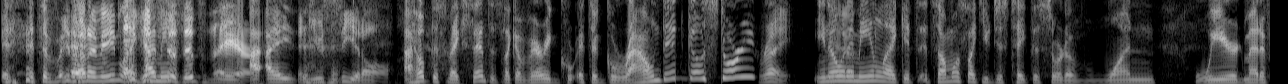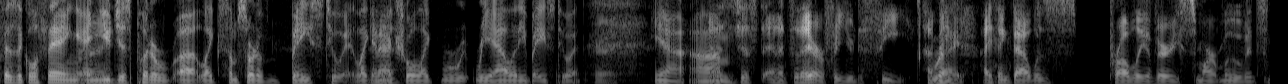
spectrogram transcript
It's it's a you know what I mean? Like I it's mean, just it's there, I, I and you see it all. I hope this makes sense. It's like a very it's a grounded ghost story. Right. You know what I mean? Like it's it's almost like you just take this sort of one weird metaphysical thing and you just put a uh, like some sort of base to it, like an Yeah. actual like re- reality base to it. Right. Yeah. and Um, it's just and it's there for you to see. I mean, Right. I think that was probably a very smart move. It's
